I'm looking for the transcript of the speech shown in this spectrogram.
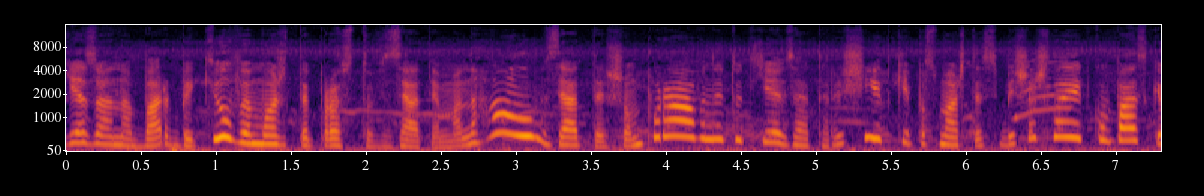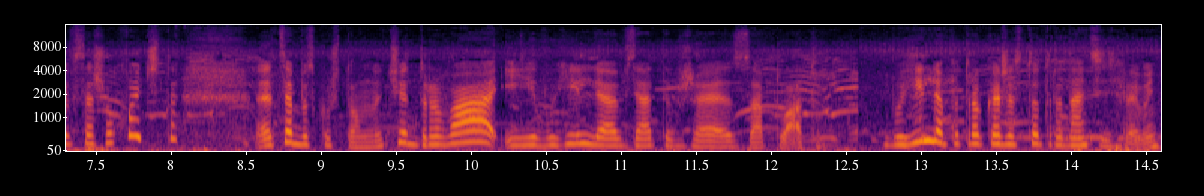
Є зона барбекю, ви можете просто взяти мангал, взяти шампура, вони тут є, взяти решітки, посмажте собі шашлик, ковбаски, все, що хочете. Е, Це безкоштовно. Чи дрова і вугілля взяти вже за плату. Вугілля Петро каже 113 гривень.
